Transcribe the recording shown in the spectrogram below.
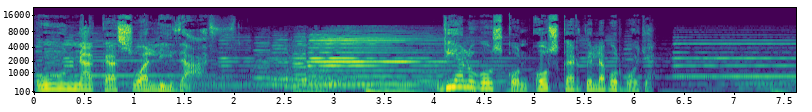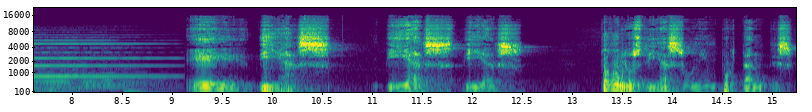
una casualidad. Diálogos con Oscar de la Borbolla. Eh, días, días, días. Todos los días son importantes,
